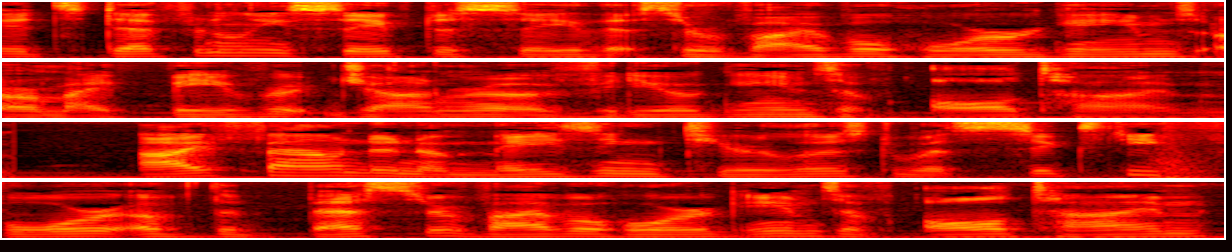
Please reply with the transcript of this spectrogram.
It's definitely safe to say that survival horror games are my favorite genre of video games of all time. I found an amazing tier list with 64 of the best survival horror games of all time,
